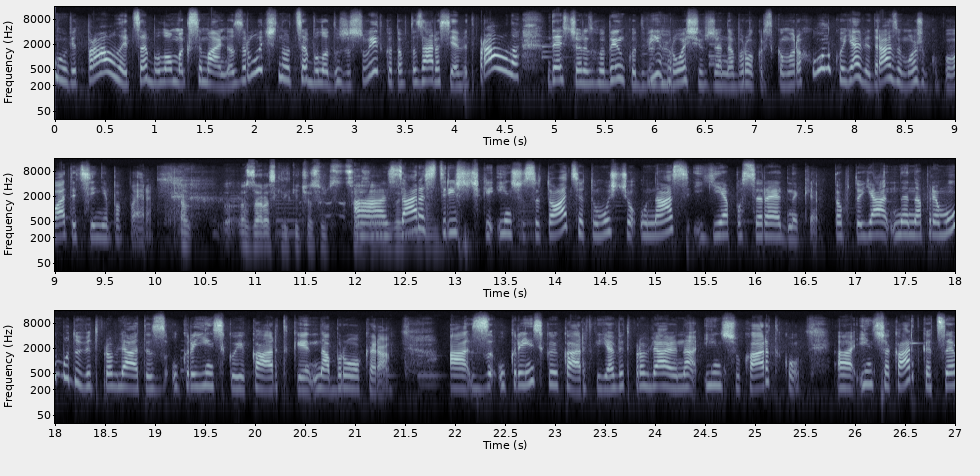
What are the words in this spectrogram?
ми відправили, і це було максимально зручно, це було дуже швидко. Тобто зараз я відправила десь через годинку-дві Мгм. гроші вже на брокерському рахунку. Я відразу можу купувати цінні папери. А зараз скільки часу це А займає? зараз трішечки інша ситуація, тому що у нас є посередники. Тобто я не напряму буду відправляти з української картки на брокера. А з української картки я відправляю на іншу картку. А інша картка це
